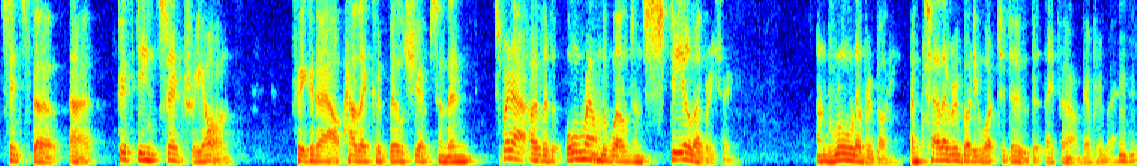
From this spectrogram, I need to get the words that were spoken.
since the uh, 15th century on figured out how they could build ships and then spread out over the, all around the world and steal everything and rule everybody and tell everybody what to do that they found everywhere. Mm-hmm.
